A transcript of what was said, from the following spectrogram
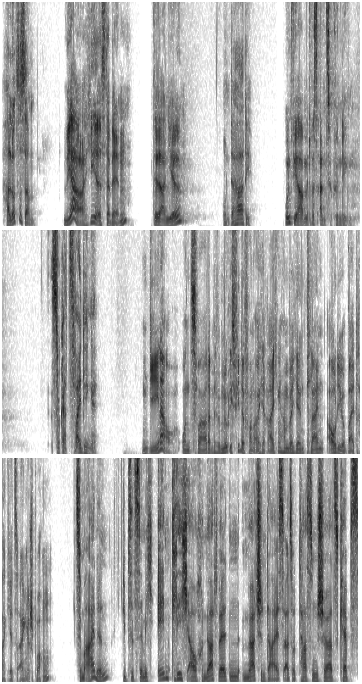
Hallo zusammen. Ja, hier ist der Ben. Der Daniel. Und der Hardy. Und wir haben etwas anzukündigen. Sogar zwei Dinge. Genau. Und zwar, damit wir möglichst viele von euch erreichen, haben wir hier einen kleinen Audiobeitrag jetzt eingesprochen. Zum einen gibt es jetzt nämlich endlich auch Nerdwelten Merchandise, also Tassen, Shirts, Caps.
